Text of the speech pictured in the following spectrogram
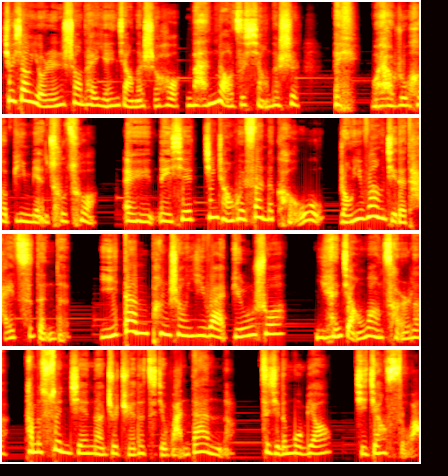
就像有人上台演讲的时候，满脑子想的是：哎，我要如何避免出错？哎，哪些经常会犯的口误、容易忘记的台词等等。一旦碰上意外，比如说演讲忘词儿了，他们瞬间呢就觉得自己完蛋了，自己的目标即将死亡。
